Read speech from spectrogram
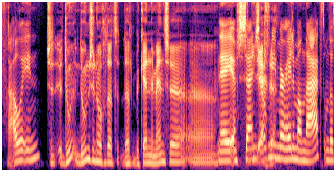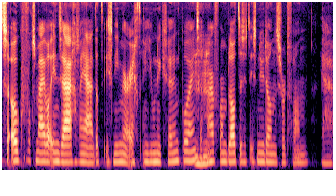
vrouwen in. Ze, doen, doen ze nog dat, dat bekende mensen... eh, Nee, en ze zijn dus echt, ook hè? niet meer helemaal naakt. Omdat ze ook volgens mij wel inzagen van ja, dat is niet meer echt een unique selling point, zeg Mhm. maar, voor een blad. Dus het is nu dan een soort van, ja,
